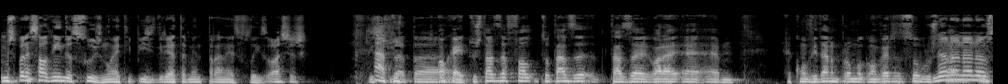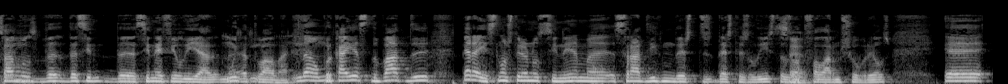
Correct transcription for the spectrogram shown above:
mas parece alguém ainda sujo, não é? Tipo, ir diretamente para a Netflix. Ou achas que isso Ah, já tu, está... ok, tu estás, a fal- tu estás, a, estás a agora a, a- a convidar-me para uma conversa sobre o Não, estado, não, não, não, o estado somos- da, da, da cinefilia Muito- atual, não é? não, Porque há esse debate de, espera aí, se não estreou no cinema, será digno destes, destas listas ou Certo. de falarmos sobre eles? Eh,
